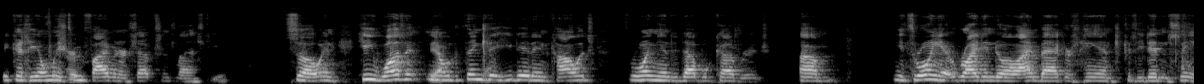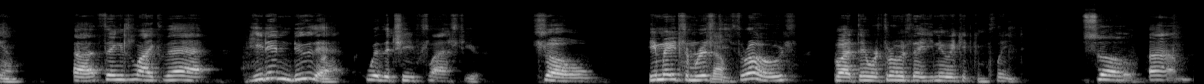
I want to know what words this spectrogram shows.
because he only sure. threw five interceptions last year. So, and he wasn't, you yeah. know, the things that he did in college, throwing into double coverage, um, throwing it right into a linebacker's hands because he didn't see him. Uh, things like that. He didn't do that with the Chiefs last year. So he made some risky no. throws, but there were throws that he knew he could complete. So um,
